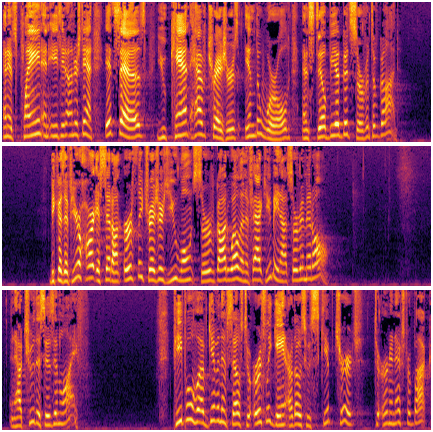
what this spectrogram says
And it's plain and easy to understand. It says you can't have treasures in the world and still be a good servant of God. Because if your heart is set on earthly treasures, you won't serve God well. And in fact, you may not serve Him at all. And how true this is in life. People who have given themselves to earthly gain are those who skip church to earn an extra buck.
